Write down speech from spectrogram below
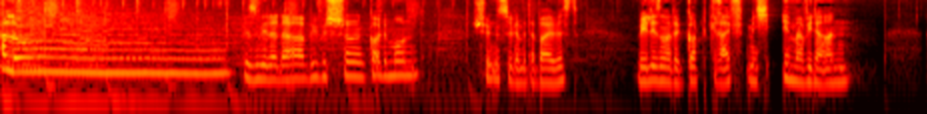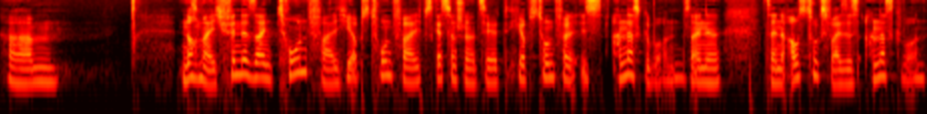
Hallo! Wir sind wieder da, Bibelstunde Goldemund. Schön, dass du wieder mit dabei bist. Wir lesen heute, Gott greift mich immer wieder an. Ähm, Nochmal, ich finde sein Tonfall, Hiobs Tonfall, ich habe es gestern schon erzählt, Hiobs Tonfall ist anders geworden. Seine, seine Ausdrucksweise ist anders geworden.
